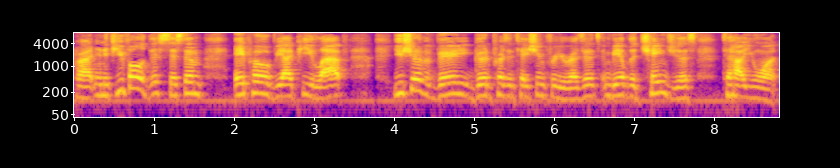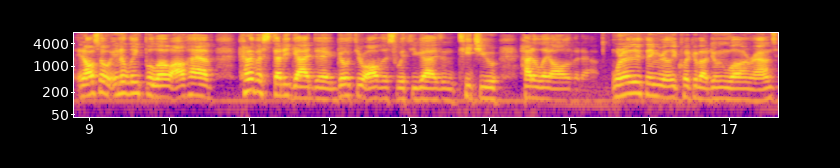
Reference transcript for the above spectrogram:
All right, and if you follow this system, APO VIP LAP, you should have a very good presentation for your residents and be able to change this to how you want. And also, in a link below, I'll have kind of a study guide to go through all this with you guys and teach you how to lay all of it out. One other thing, really quick, about doing well on rounds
